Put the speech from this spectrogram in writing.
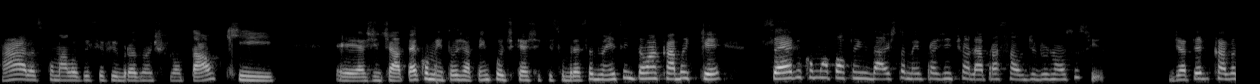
raras, como a alopecia fibrosante frontal, que é, a gente já até comentou, já tem podcast aqui sobre essa doença, então acaba que serve como uma oportunidade também para a gente olhar para a saúde dos nossos filhos. Já teve caso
